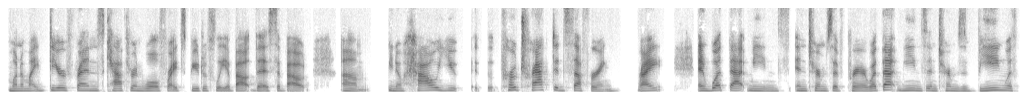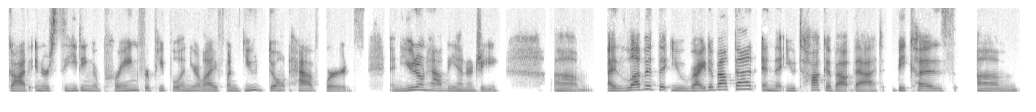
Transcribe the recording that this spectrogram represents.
one of my dear friends katherine wolf writes beautifully about this about um, you know how you uh, protracted suffering right? And what that means in terms of prayer, what that means in terms of being with God, interceding or praying for people in your life when you don't have words and you don't have the energy. Um, I love it that you write about that and that you talk about that because um,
